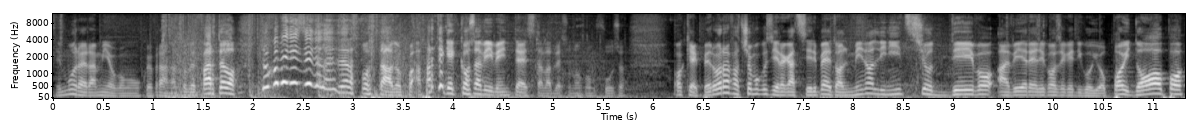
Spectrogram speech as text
Il muro era mio comunque, Prana, sto per fartelo. Tu come ti sei trasportato qua? A parte che cosa aveva in testa, vabbè sono confuso. Ok, per ora facciamo così ragazzi. Ripeto, almeno all'inizio devo avere le cose che dico io. Poi dopo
